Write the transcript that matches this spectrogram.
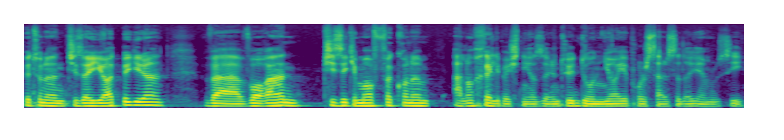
بتونن چیزایی یاد بگیرن و واقعا چیزی که ما فکر کنم الان خیلی بهش نیاز داریم توی دنیای پر سر صدای امروزی.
